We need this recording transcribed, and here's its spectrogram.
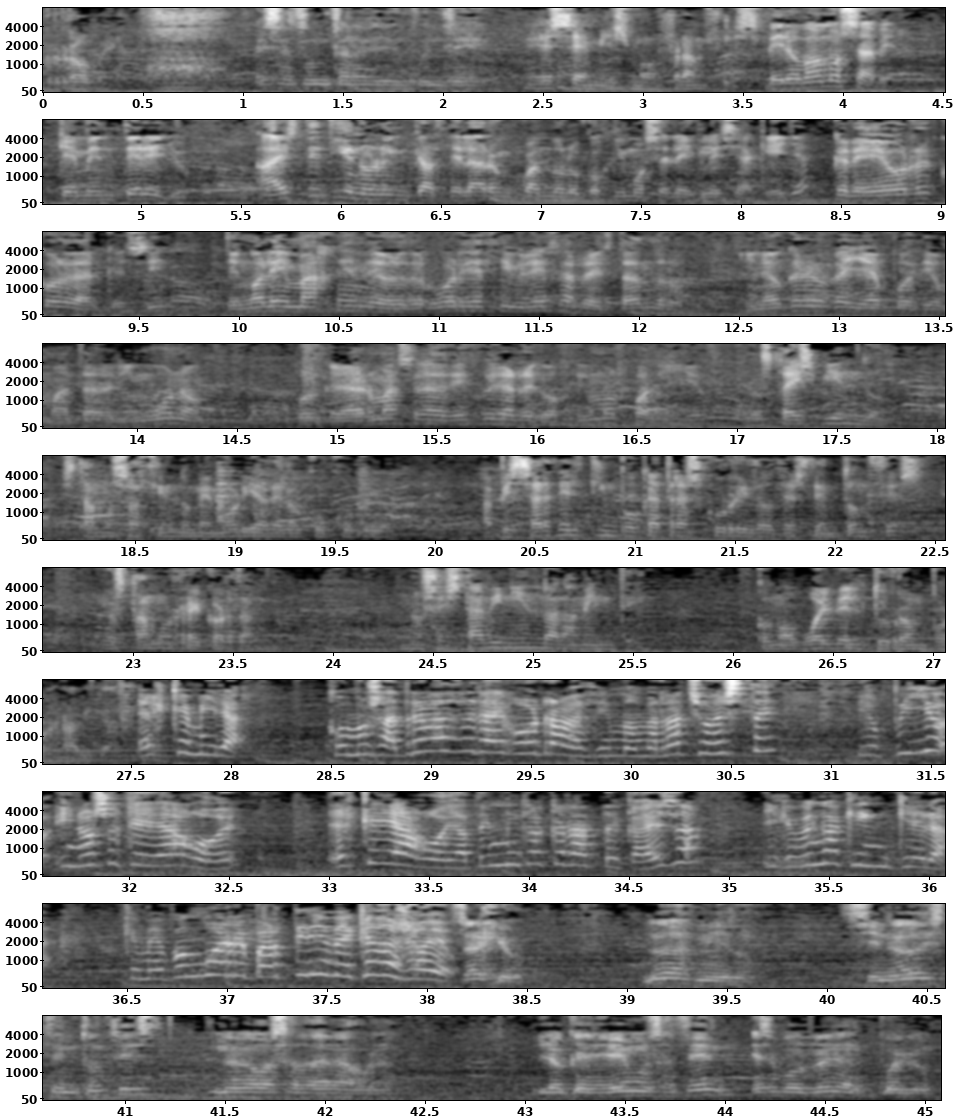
Robert. Esa tonta la encontré. Ese mismo, Francis. Pero vamos a ver, que me entere yo. ¿A este tío no lo encarcelaron cuando lo cogimos en la iglesia aquella? Creo recordar que sí. Tengo la imagen de los dos guardias civiles arrestándolo. Y no creo que haya podido matar a ninguno. Porque el arma se la dejó y la recogimos Juan y yo. ¿Lo estáis viendo? Estamos haciendo memoria de lo que ocurrió. A pesar del tiempo que ha transcurrido desde entonces, lo estamos recordando. Nos está viniendo a la mente, como vuelve el turrón por Navidad. Es que mira, como se atreve a hacer algo otra vez y mamarracho este, yo pillo y no sé qué hago, ¿eh? Es que hago la técnica karateca esa y que venga quien quiera. Que me pongo a repartir y me quedo solo. Sergio, no das miedo. Si no lo diste entonces, no lo vas a dar ahora. Lo que debemos hacer es volver al pueblo,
